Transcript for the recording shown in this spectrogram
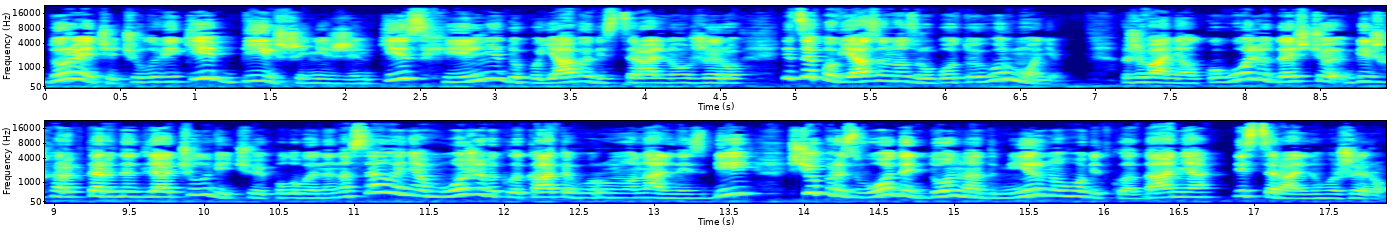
До речі, чоловіки більше ніж жінки схильні до появи вісцерального жиру, і це пов'язано з роботою гормонів. Вживання алкоголю, дещо більш характерне для чоловічої половини населення, може викликати гормональний збій, що призводить до надмірного відкладання вісцерального жиру.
